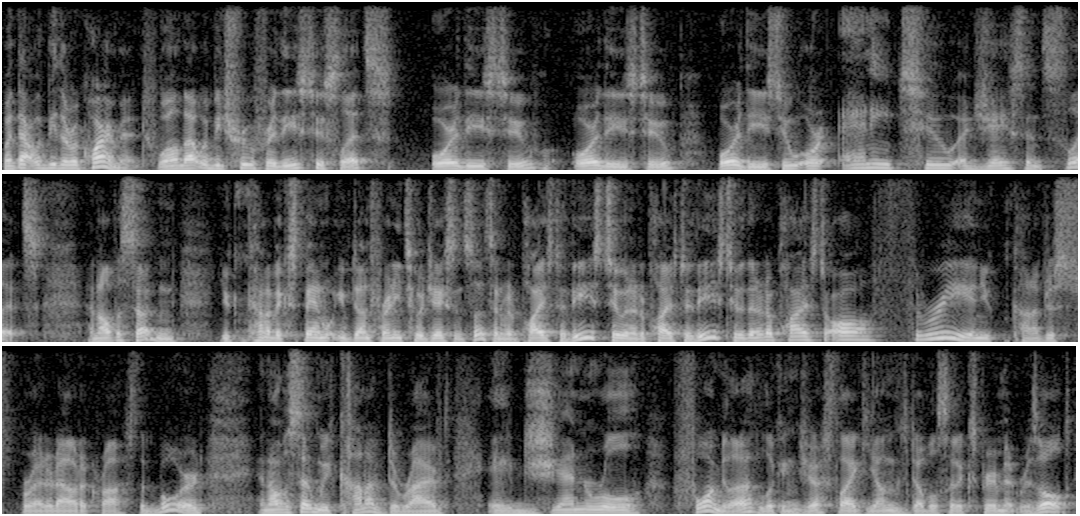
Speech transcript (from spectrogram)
but that would be the requirement. Well, that would be true for these two slits, or these two, or these two, or these two, or any two adjacent slits. And all of a sudden, you can kind of expand what you've done for any two adjacent slits. And if it applies to these two and it applies to these two, then it applies to all three. And you can kind of just spread it out across the board. And all of a sudden, we've kind of derived a general formula, looking just like Young's double slit experiment result,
